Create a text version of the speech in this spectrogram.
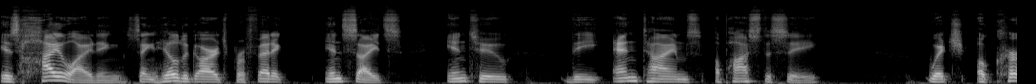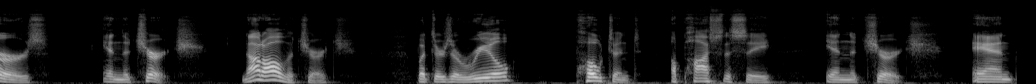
is highlighting St. Hildegard's prophetic insights into the end times apostasy which occurs in the church. Not all the church, but there's a real potent apostasy in the church. And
